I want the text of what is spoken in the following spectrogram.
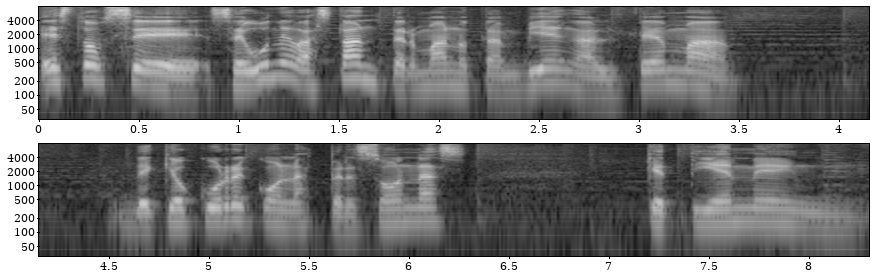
Esto se, se une bastante, hermano, también al tema de qué ocurre con las personas que tienen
